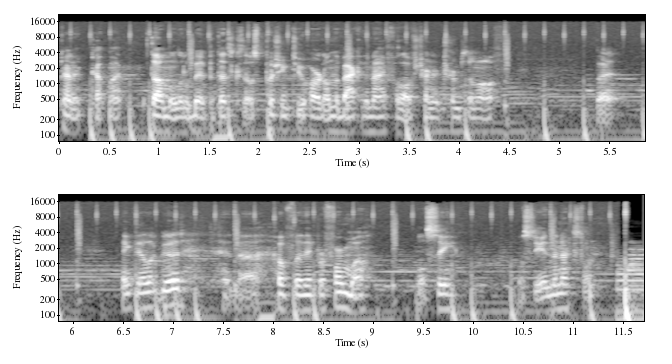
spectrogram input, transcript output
kind of cut my thumb a little bit, but that's because I was pushing too hard on the back of the knife while I was trying to trim some off. But I think they look good, and uh, hopefully they perform well. We'll see. We'll see you in the next one.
